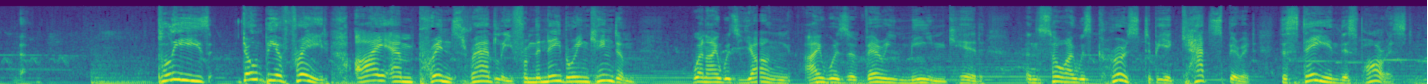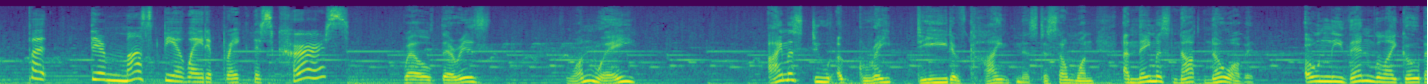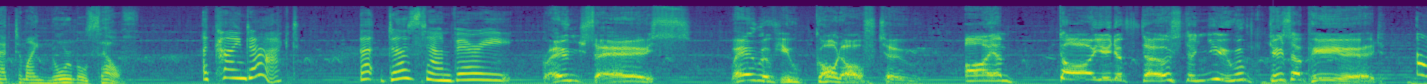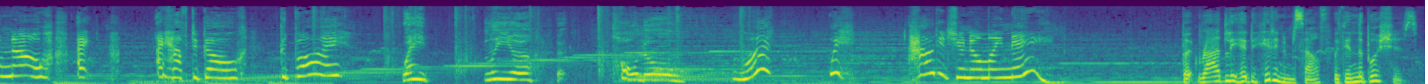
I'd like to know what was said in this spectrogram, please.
Please, don't be afraid. I am Prince Radley from the neighboring kingdom. When I was young, I was a very mean kid, and so I was cursed to be a cat spirit to stay in this forest. But there must be a way to break this curse. Well, there is one way. I must do a great deed of kindness to someone, and they must not know of it. Only then will I go back to my normal self. A kind act? That does sound very. Princess! Where have you gone off to? I am dying of thirst and you have disappeared! Oh no! I. I have to go. Goodbye! Wait, Leah! Oh no! What? Wait, how did you know my name? But Radley had hidden himself within the bushes.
